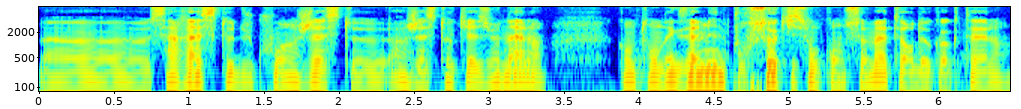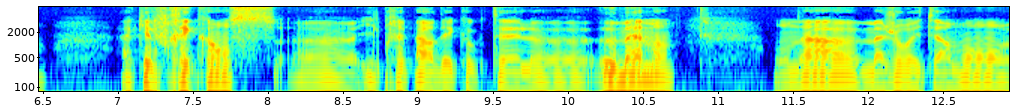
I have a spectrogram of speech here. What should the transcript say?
ça reste du coup un geste, un geste occasionnel. Quand on examine pour ceux qui sont consommateurs de cocktails, hein, à quelle fréquence ils préparent des cocktails eux-mêmes. On a euh, majoritairement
